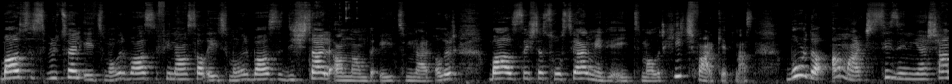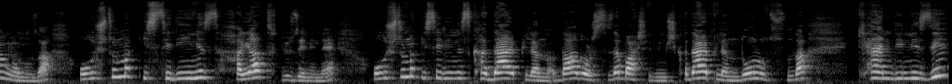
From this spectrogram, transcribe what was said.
bazı spiritüel eğitim alır, bazı finansal eğitim alır, bazı dijital anlamda eğitimler alır, bazı işte sosyal medya eğitim alır. Hiç fark etmez. Burada amaç sizin yaşam yolunuza oluşturmak istediğiniz hayat düzenine, oluşturmak istediğiniz kader planı, daha doğrusu size bahşedilmiş kader planı doğrultusunda kendinizi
